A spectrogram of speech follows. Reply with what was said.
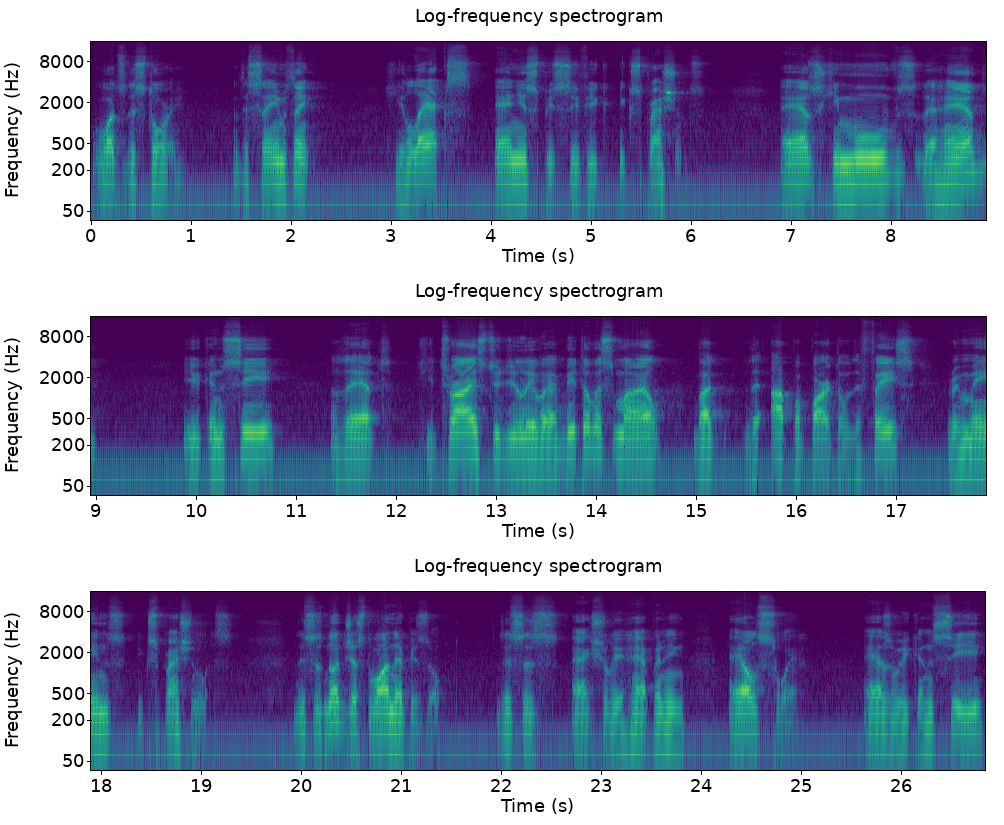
what's the story? The same thing. He lacks any specific expressions as he moves the head you can see that he tries to deliver a bit of a smile but the upper part of the face remains expressionless. This is not just one episode. This is actually happening elsewhere. As we can see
